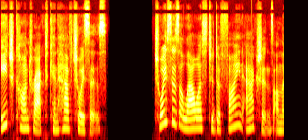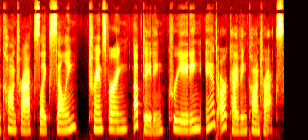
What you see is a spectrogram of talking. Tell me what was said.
Each contract can have choices, Choices allow us to define actions on the contracts like selling, transferring, updating, creating, and archiving contracts.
